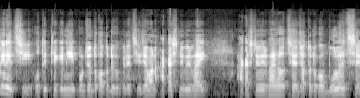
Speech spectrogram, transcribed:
পেরেছি, অতীত থেকে নিয়ে পর্যন্ত কতটুকু পেরেছি। যেমন আকাশ নিবির ভাই, আকাশ নিবির ভাই হচ্ছে যতটুকু বলেছে,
